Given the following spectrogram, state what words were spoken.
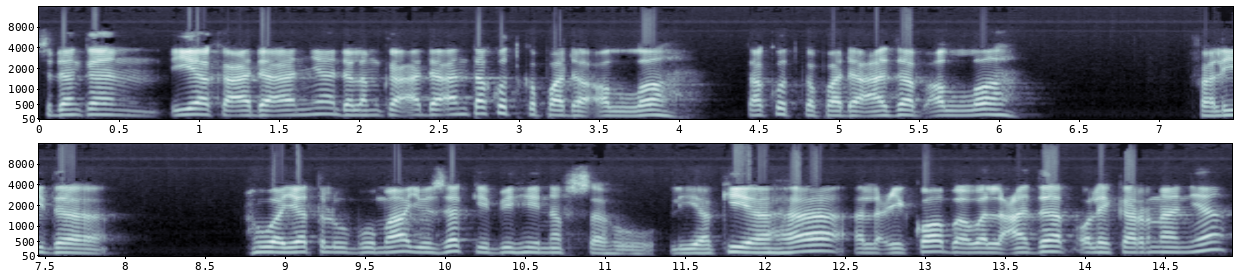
Sedangkan ia keadaannya dalam keadaan takut kepada Allah takut kepada azab Allah. Falida huwa yatlubu ma yuzakki bihi nafsahu. Liyakiyaha al-iqaba wal adab oleh karenanya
